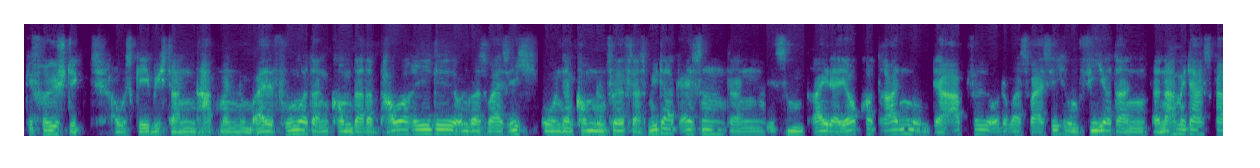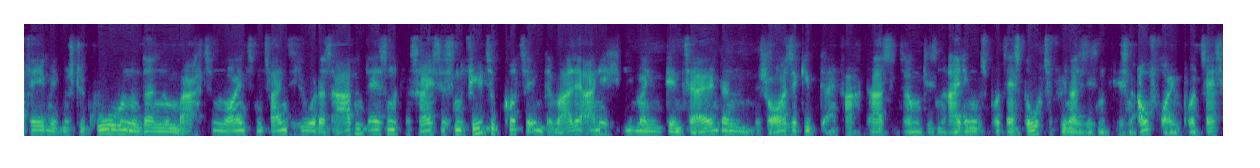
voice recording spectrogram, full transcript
gefrühstückt ausgiebig, dann hat man um elf Hunger, dann kommt da der Powerriegel und was weiß ich und dann kommt um zwölf das Mittagessen, dann ist um drei der Joghurt dran und der Apfel oder was weiß ich, um vier dann der Nachmittagskaffee mit einem Stück Kuchen und dann um 18, 19, 20 Uhr das Abendessen. Das heißt, es sind viel zu kurze Intervalle Signale eigentlich, die man den Zellen dann Chance gibt, einfach da sozusagen diesen Reinigungsprozess durchzuführen, also diesen, diesen Aufräumprozess,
